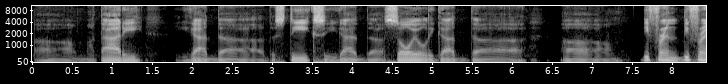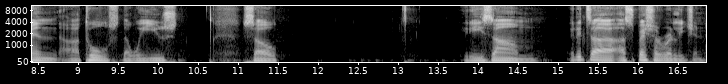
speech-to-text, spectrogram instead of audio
uh, Matari. He got the the sticks. He got the soil. He got the uh, different different uh, tools that we use. So it is um it is a, a special religion.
